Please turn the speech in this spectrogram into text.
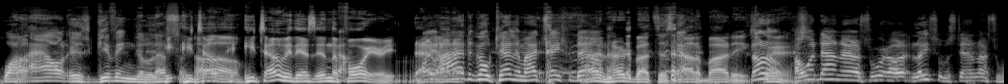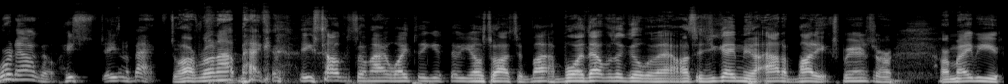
while Al is giving the lesson. he told he told me this in the foyer. He- Oh, yeah, I had to go tell him. I chased him down. I down. hadn't heard about this out of body No, experience. no. I went down there. I said, where, Lisa was standing there. I said, where'd Al go? He's, he's in the back. So I run out back. He's talking to somebody. Wait till he gets through. You know, so I said, "Boy, boy, that was a good one, Al. I said, you gave me an out of body experience, or or maybe you,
